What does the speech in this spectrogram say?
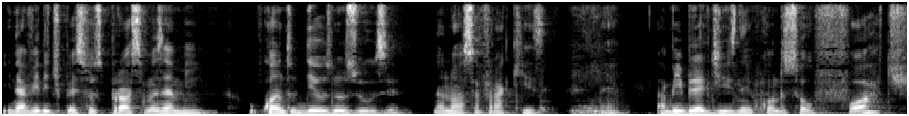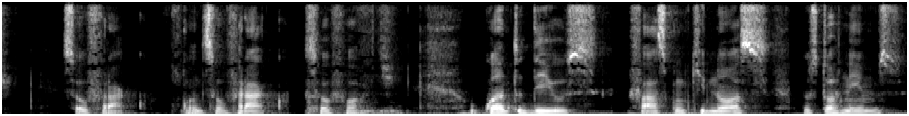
e na vida de pessoas próximas a mim o quanto Deus nos usa na nossa fraqueza. Né? A Bíblia diz, né? Quando sou forte, sou fraco. Quando sou fraco, sou forte. O quanto Deus faz com que nós nos tornemos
